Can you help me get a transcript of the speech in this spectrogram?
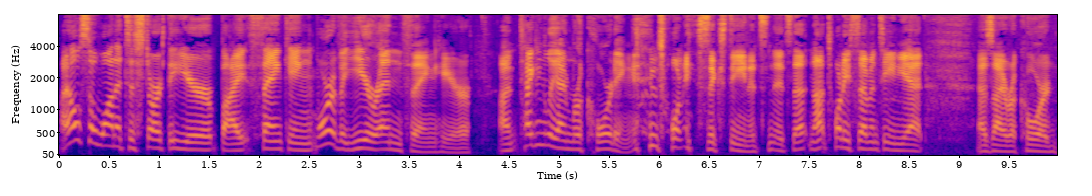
I also wanted to start the year by thanking more of a year-end thing here. I'm technically I'm recording in 2016. It's it's not 2017 yet as I record.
